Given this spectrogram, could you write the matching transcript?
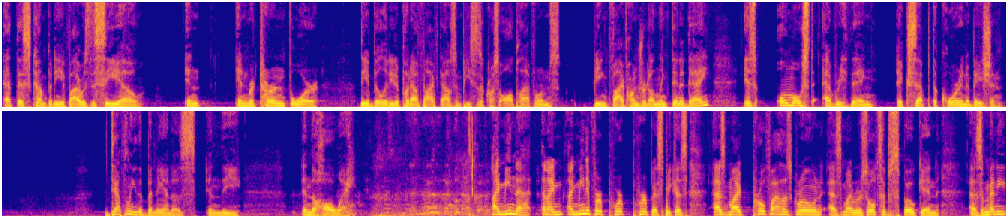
at this company if I was the CEO in in return for the ability to put out 5,000 pieces across all platforms, being 500 on LinkedIn a day, is almost everything except the core innovation. Definitely the bananas in the in the hallway. I mean that, and I, I mean it for a pur- purpose because as my profile has grown, as my results have spoken, as many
